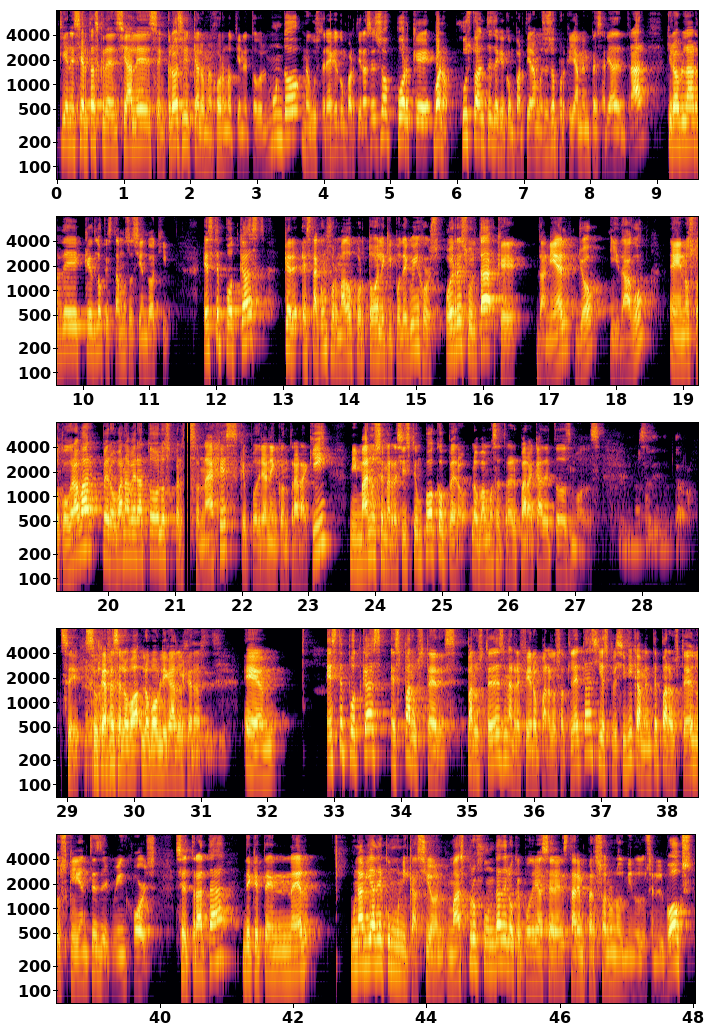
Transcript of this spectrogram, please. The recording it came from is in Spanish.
tiene ciertas credenciales en CrossFit que a lo mejor no tiene todo el mundo. Me gustaría que compartieras eso porque, bueno, justo antes de que compartiéramos eso, porque ya me empezaría a adentrar, quiero hablar de qué es lo que estamos haciendo aquí. Este podcast que está conformado por todo el equipo de Greenhorse. Hoy resulta que Daniel, yo y Dago eh, nos tocó grabar, pero van a ver a todos los personajes que podrían encontrar aquí. Mi Manu se me resiste un poco, pero lo vamos a traer para acá de todos modos. Sí, su jefe se lo va, lo va a obligar el Gerard. Em, este podcast es para ustedes. Para ustedes me refiero, para los atletas y específicamente para ustedes, los clientes de Green Horse. Se trata de que tener una vía de comunicación más profunda de lo que podría ser estar en persona unos minutos en el box,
